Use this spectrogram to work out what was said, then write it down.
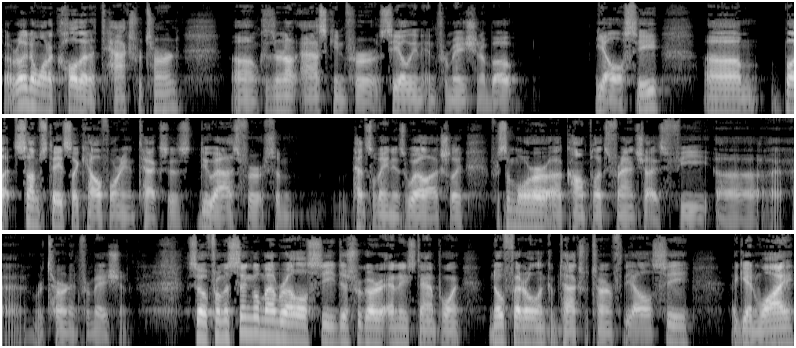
So I really don't want to call that a tax return because um, they're not asking for salient information about the LLC. Um, but some states like California and Texas do ask for some, Pennsylvania as well, actually, for some more uh, complex franchise fee uh, uh, return information. So, from a single member LLC disregarded entity standpoint, no federal income tax return for the LLC. Again, why?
